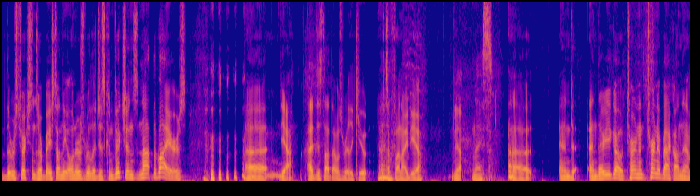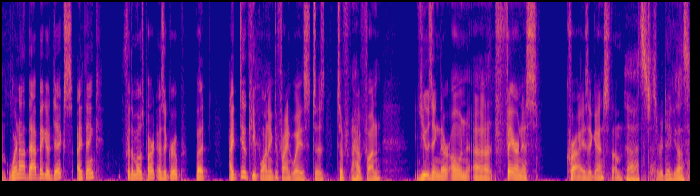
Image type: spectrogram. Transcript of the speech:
the restrictions are based on the owner's religious convictions, not the buyer's. uh, yeah, I just thought that was really cute. That's a fun idea. Yeah. Nice. Uh, and and there you go. Turn it- turn it back on them. We're not that big of dicks, I think, for the most part as a group, but I do keep wanting to find ways to to f- have fun using their own uh, fairness cries against them. Oh, it's just ridiculous.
